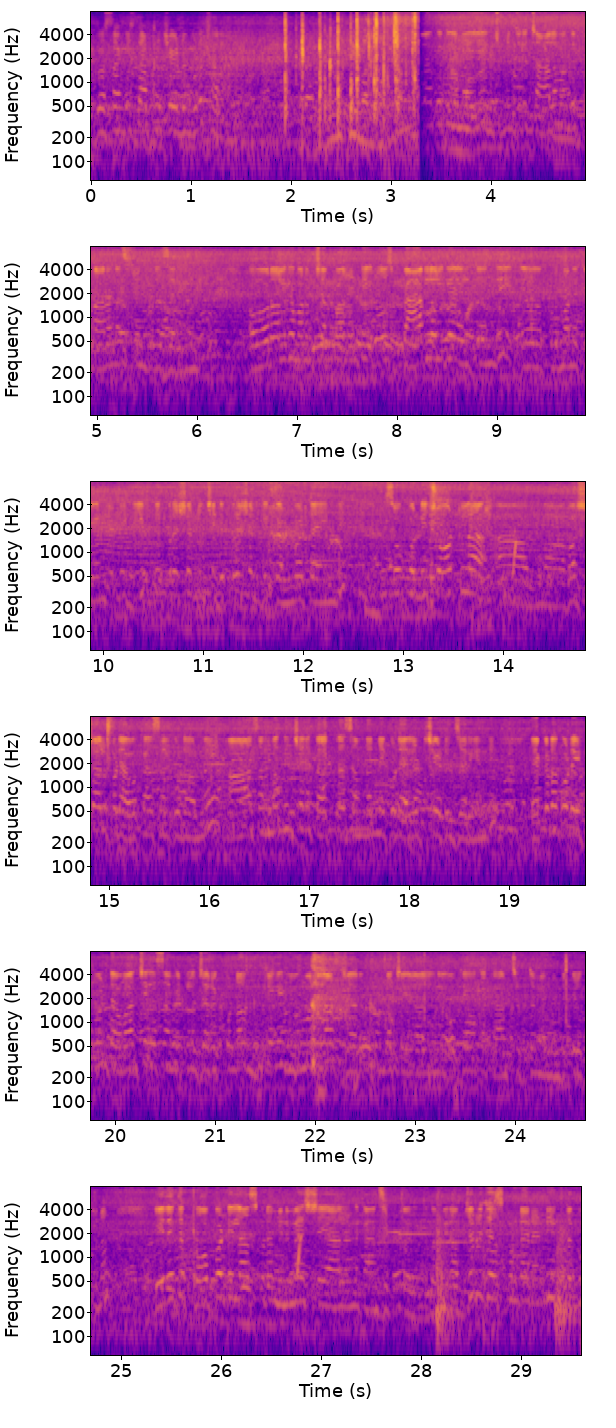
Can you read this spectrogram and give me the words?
ఈరోజు శంకుస్థాపన చేయడం కూడా చాలా ఇంచుమించుగా చాలా మంది ప్రాణ నష్టం కూడా జరిగింది ఓవరాల్గా మనం చెప్పాలంటే ఈరోజు ప్యారలల్గా వెళ్తుంది. ఇప్పుడు మనకి ఏంటంటే డీప్ డిప్రెషన్ నుంచి డిప్రెషన్కి కన్వర్ట్ అయింది. సో కొన్ని చోట్ల వర్షాలు పడే అవకాశాలు కూడా ఉన్నాయి. ఆ సంబంధించిన కలెక్టర్స్ అందరినీ కూడా అలర్ట్ చేయడం జరిగింది. ఎక్కడ కూడా ఎటువంటి అవాంఛనీయ సంఘటనలు జరగకుండా ముఖ్యంగా హ్యూమన్ లాస్ జరగకుండా చేయాలని ఒకే ఒక కాన్సెప్ట్ మేము ముందుకెళ్తున్నాం. ఏదైతే ప్రాపర్టీ లాస్ కూడా మినిమైజ్ చేయాలని కాన్సెప్ట్ వెళ్తున్నాం. మీరు అబ్జర్వ్ చేసుకుంటారండి ఇంతకు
